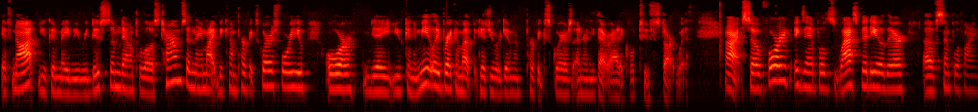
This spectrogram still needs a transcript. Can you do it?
If not, you can maybe reduce them down to lowest terms and they might become perfect squares for you, or they, you can immediately break them up because you were given perfect squares underneath that radical to start with. All right, so four examples, last video there of simplifying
